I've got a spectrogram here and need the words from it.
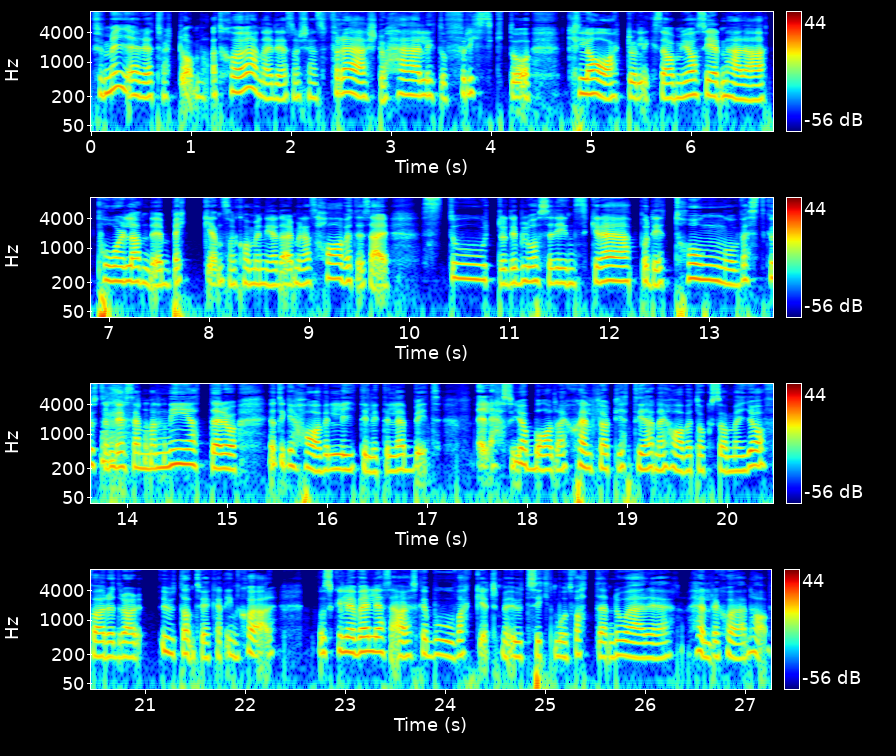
För mig är det tvärtom. Att sjöarna är det som känns fräscht och härligt och friskt och klart och liksom jag ser den här porlande bäcken bäcken som kommer ner där medan havet är så här stort och det blåser in skräp och det är tång och västkusten det är så här maneter och jag tycker havet är lite lite läbbigt. Eller alltså jag badar självklart jättegärna i havet också men jag föredrar utan tvekan insjöar. Och skulle jag välja så här, jag ska bo vackert med utsikt mot vatten då är det hellre sjö än hav.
